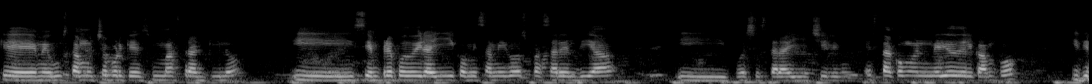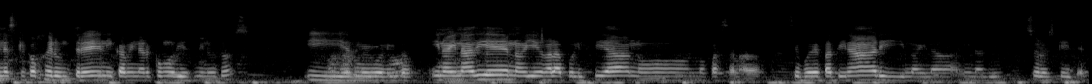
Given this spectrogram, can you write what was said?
que me gusta mucho porque es más tranquilo y siempre puedo ir allí con mis amigos, pasar el día y pues estar ahí chilling. Está como en medio del campo y tienes que coger un tren y caminar como 10 minutos y es muy bonito. Y no hay nadie, no llega la policía, no, no pasa nada. Se puede patinar y no hay nada, ni nadie, solo skaters.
